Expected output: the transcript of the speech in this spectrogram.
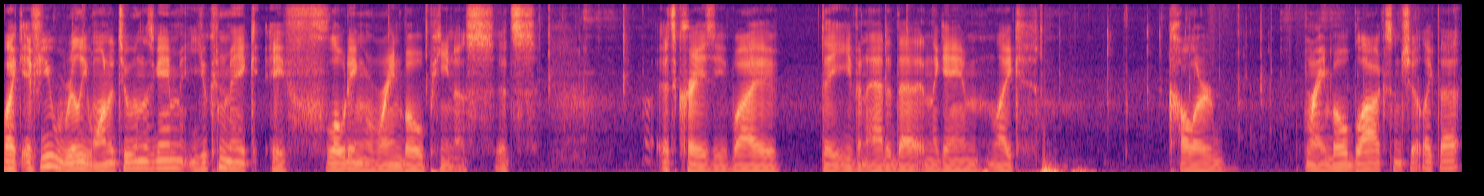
Like, if you really wanted to in this game, you can make a floating rainbow penis. It's it's crazy why they even added that in the game. Like, colored rainbow blocks and shit like that.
